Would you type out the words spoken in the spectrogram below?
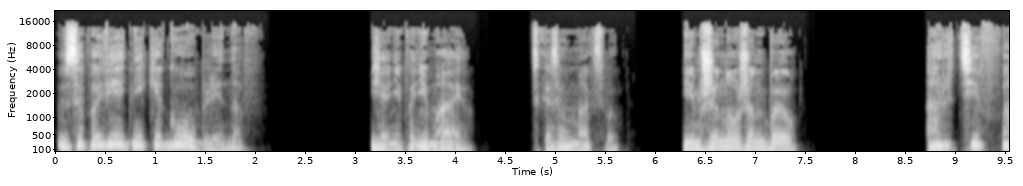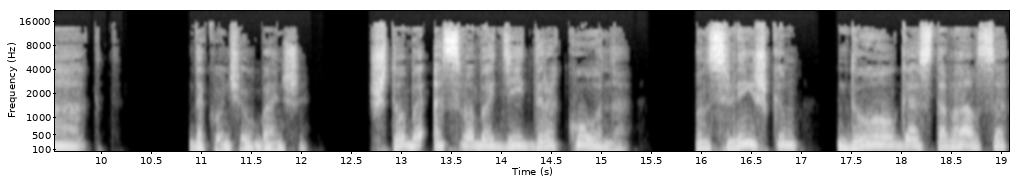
в заповеднике гоблинов. «Я не понимаю», — сказал Максвелл. «Им же нужен был...» «Артефакт», — докончил Банши, — «чтобы освободить дракона. Он слишком долго оставался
